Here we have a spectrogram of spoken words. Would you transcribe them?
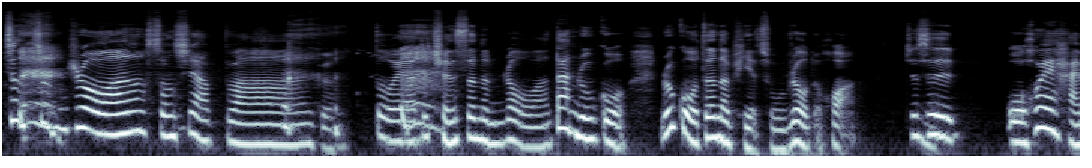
就就肉啊，双下巴那个，对啊，就全身的肉啊。但如果如果真的撇除肉的话，就是我会还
